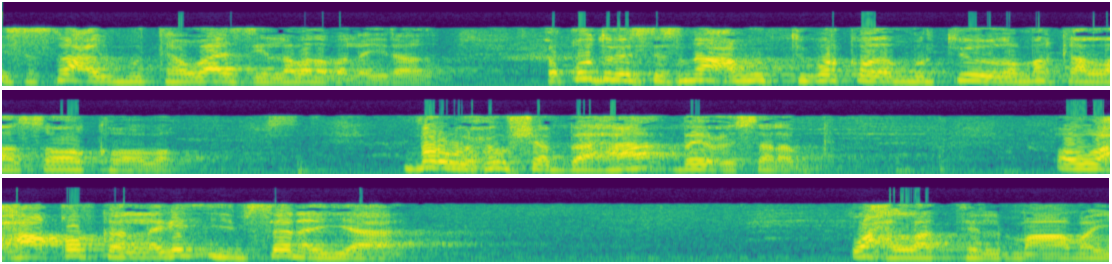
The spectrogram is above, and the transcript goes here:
istisnaac almutawaazi labadaba la yidhaahdo cuquudulistisnaaca warkooda murtidooda marka la soo koobo mar wuxuu shabahaa beycu salamka oo waxaa qofka laga iibsanayaa wax la tilmaamay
